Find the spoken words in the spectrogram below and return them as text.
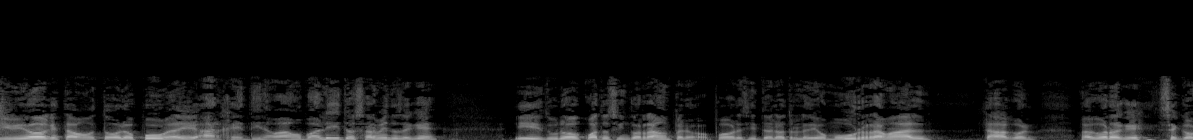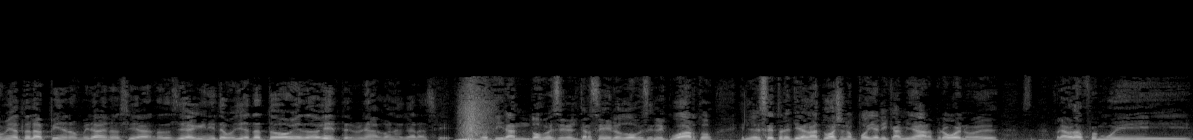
Y vio que estábamos todos los Pumas ahí, "Ah, Argentina, vamos Pablito, Sarmiento, no sé qué. Y duró cuatro o cinco rounds, pero pobrecito el otro le dio murra mal. Estaba con, me acuerdo que se comía toda la pina, nos miraba y nos hacía, nos hacía guinita, nos decía, está todo bien, todo bien, terminaba con la cara así. Lo tiran dos veces en el tercero, dos veces en el cuarto. En el sexto le tiran la toalla, no podía ni caminar. Pero bueno, eh, la verdad fue muy...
